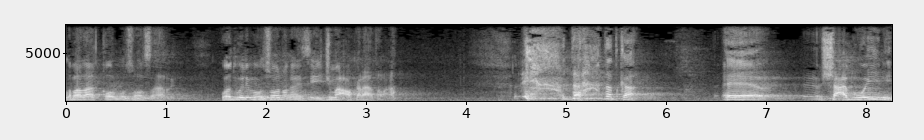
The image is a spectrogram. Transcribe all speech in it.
labadaa qowl buu soo saaray waad weliba soo noqonaysa ijmac oo kaleata ah. Dadka shacab weyne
